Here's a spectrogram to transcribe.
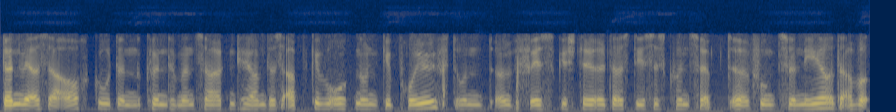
dann wäre es ja auch gut, dann könnte man sagen, die haben das abgewogen und geprüft und äh, festgestellt, dass dieses Konzept äh, funktioniert, aber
